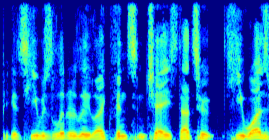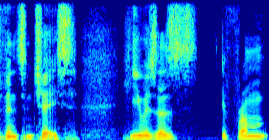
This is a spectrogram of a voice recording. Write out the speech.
because he was literally like Vincent Chase. That's who he was. Vincent Chase. He was as from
